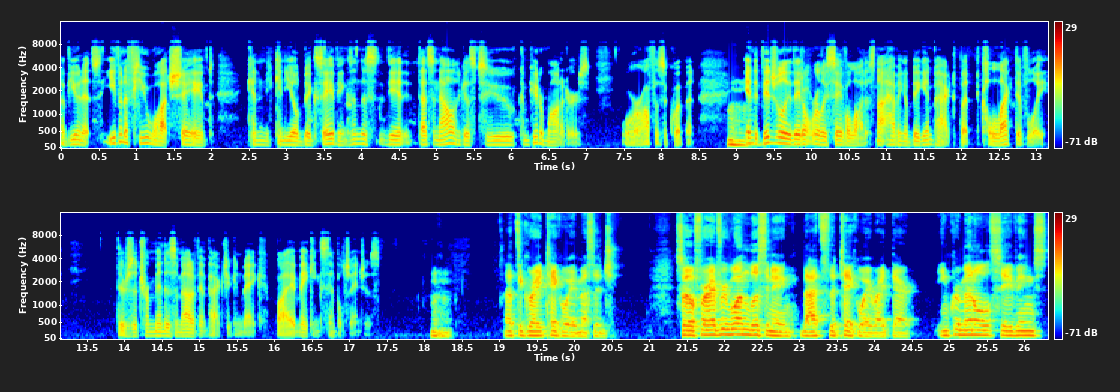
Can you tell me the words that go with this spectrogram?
of units, even a few watts shaved can can yield big savings. And this the, that's analogous to computer monitors or office equipment. Mm-hmm. Individually, they don't really save a lot. It's not having a big impact, but collectively, there's a tremendous amount of impact you can make by making simple changes. Mm-hmm. That's a great takeaway message. So, for everyone listening, that's the takeaway right there. Incremental savings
